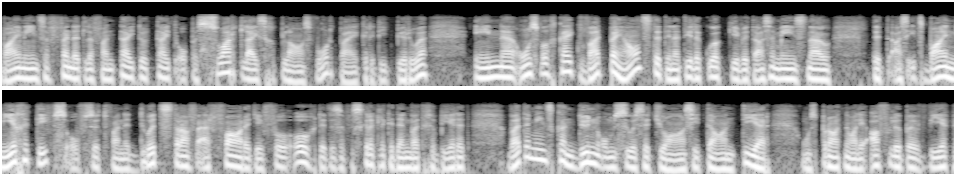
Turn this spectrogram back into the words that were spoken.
Baie mense vind dat hulle van tyd tot tyd op 'n swartlys geplaas word by 'n kredietburo en uh, ons wil kyk wat behels dit en natuurlik ook jy weet as 'n mens nou dit as iets baie negatiefs of soet van 'n doodstraf ervaar dat jy voel oeg dit is 'n verskriklike ding wat gebeur het wat 'n mens kan doen om so 'n situasie te hanteer. Ons praat nou al die afgelope week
